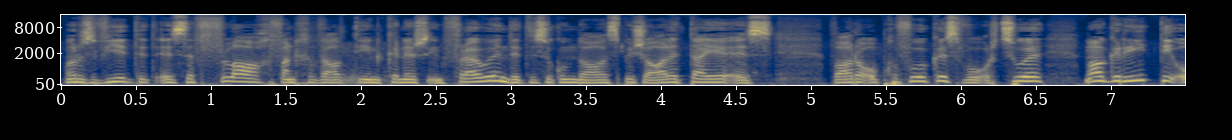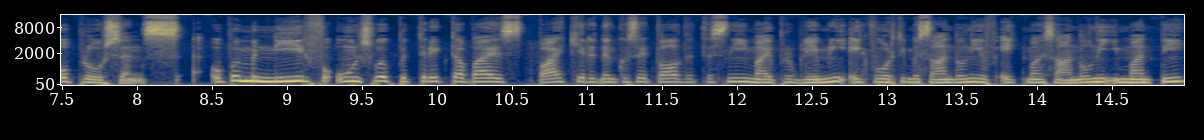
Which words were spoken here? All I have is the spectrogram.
maar ons weet dit is 'n vlaag van geweld teen kinders en vroue en dit is hoekom daar spesiale tye is waar daar op gefokus word. So Margriet, die oplossings op 'n manier vir ons ook betrek daarbey is baie kere dink ons net wel dit is nie my probleem nie. Ek word nie mishandel nie of ek mishandel nie iemand nie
